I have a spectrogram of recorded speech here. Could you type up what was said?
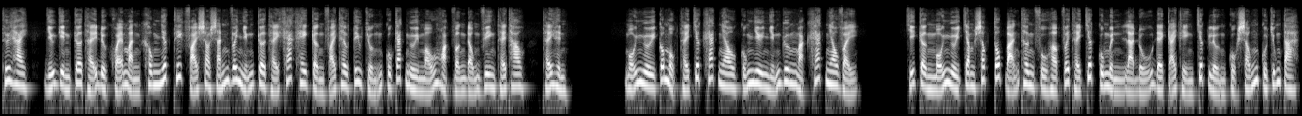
Thứ hai, giữ gìn cơ thể được khỏe mạnh không nhất thiết phải so sánh với những cơ thể khác hay cần phải theo tiêu chuẩn của các người mẫu hoặc vận động viên thể thao, thể hình. Mỗi người có một thể chất khác nhau cũng như những gương mặt khác nhau vậy. Chỉ cần mỗi người chăm sóc tốt bản thân phù hợp với thể chất của mình là đủ để cải thiện chất lượng cuộc sống của chúng ta.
